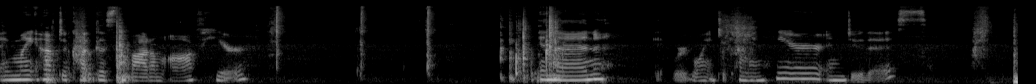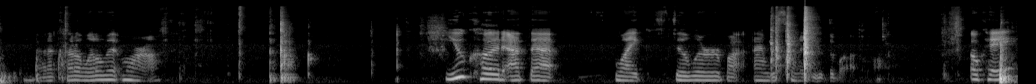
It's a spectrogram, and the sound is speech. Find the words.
I might have to cut this bottom off here. And then we're going to come in here and do this. I gotta cut a little bit more off. You could, at that like filler, but I'm just to do the bottle. Okay,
